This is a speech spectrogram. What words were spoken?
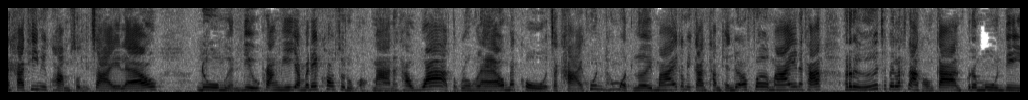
นะคะที่มีความสนใจแล้ว ดูเหมือนดีลครั้งนี้ยังไม่ได้ข้อสรุปออกมานะคะ ว่าตกลงแล้วแมคโครจะขายหุ้นทั้งหมดเลยไหมก็มีการทำ tender offer ไหมนะคะ หรือจะเป็นลักษณะของการประมูลดี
